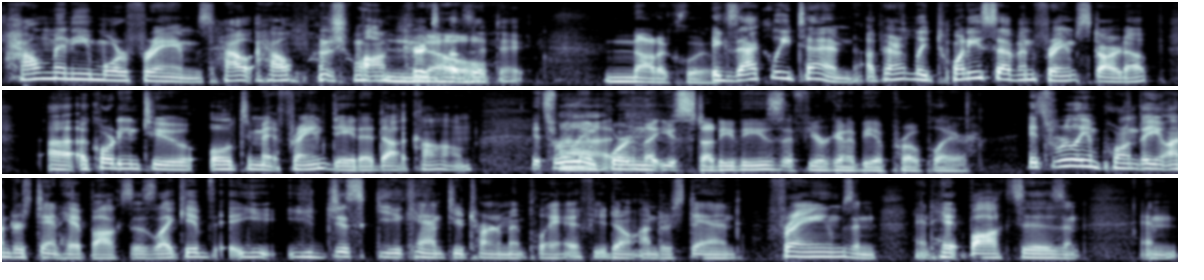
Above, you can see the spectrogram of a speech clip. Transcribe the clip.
How many more frames? How how much longer does it take? Not a clue. Exactly 10. Apparently 27 frame startup, uh, according to ultimateframedata.com. It's really Uh, important that you study these if you're going to be a pro player. It's really important that you understand hitboxes. Like if you, you just you can't do tournament play if you don't understand frames and and hitboxes and and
